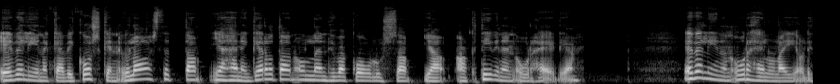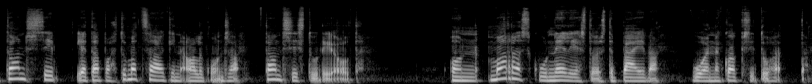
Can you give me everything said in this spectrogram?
Eveliina kävi Kosken yläastetta ja hänen kerrotaan olleen hyvä koulussa ja aktiivinen urheilija. Eveliinan urheilulaji oli tanssi ja tapahtumat saakin alkunsa tanssistudiolta. On marraskuun 14. päivä vuonna 2000.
